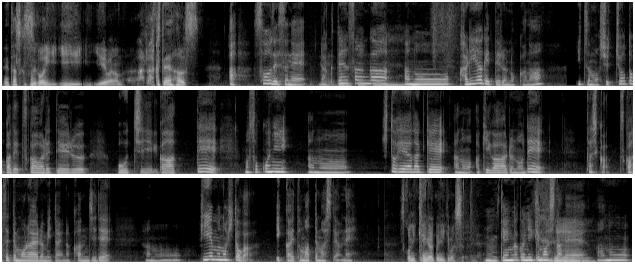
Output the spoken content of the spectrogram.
ね、確かすごいいい家は楽天ハウス。あ、そうですね。楽天さんが、うんあのー借り上げてるのかな？いつも出張とかで使われているお家があって、まあ、そこに、あのー一部屋だけ、あの、空きがあるので、確か使わせてもらえるみたいな感じで、あのー PM の人が一回泊まってましたよね。そこに見学に行きましたね。うん、見学に行きましたね。うあの、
